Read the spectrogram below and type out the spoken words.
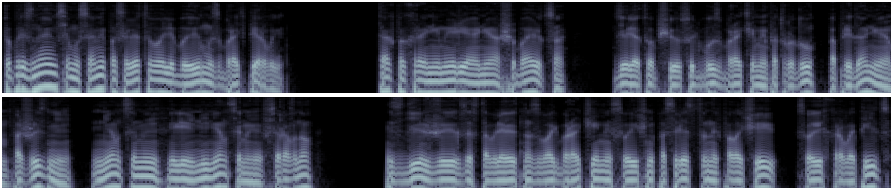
то, признаемся, мы сами посоветовали бы им избрать первый. Так, по крайней мере, они ошибаются, делят общую судьбу с братьями по труду, по преданиям, по жизни, немцами или не немцами, все равно. Здесь же их заставляют называть братьями своих непосредственных палачей, своих кровопийц,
